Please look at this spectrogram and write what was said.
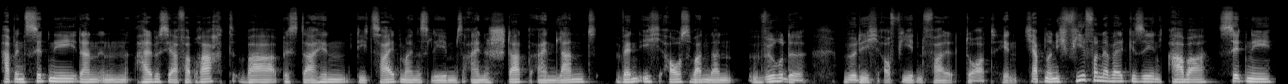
habe in Sydney dann ein halbes Jahr verbracht, war bis dahin die Zeit meines Lebens eine Stadt, ein Land, wenn ich auswandern würde, würde ich auf jeden Fall dorthin. Ich habe noch nicht viel von der Welt gesehen, aber Sydney,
